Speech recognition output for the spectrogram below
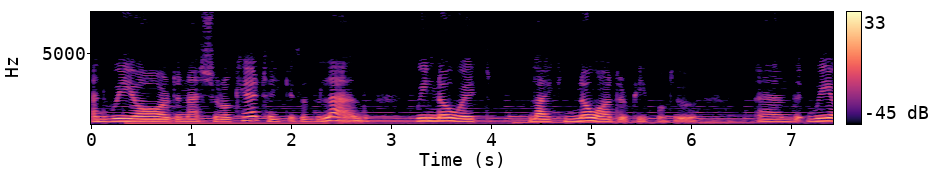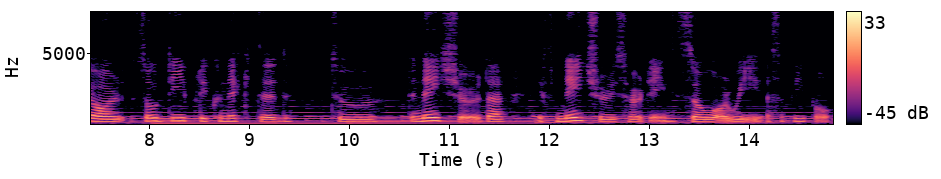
and we are the natural caretakers of the land. We know it like no other people do and we are so deeply connected to the nature that if nature is hurting, so are we as a people.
